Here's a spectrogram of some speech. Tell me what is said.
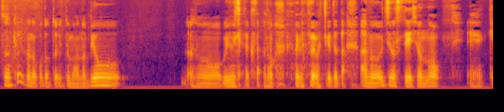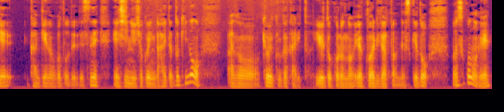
その教育のことといっても、あの、病、あの、病院じゃなくて、あの、ごめんなさい、間違っちゃった。あの、うちのステーションの、えー、関係のことでですね、え新入職員が入った時の、あの、教育係というところの役割だったんですけど、まあ、そこのね、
